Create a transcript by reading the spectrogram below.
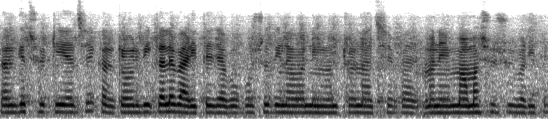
কালকে ছুটি আছে, কালকে আবার বিকালে বাড়িতে যাব। পরশু দিন আবার নিমন্ত্রণ আছে মানে মামা শ্বশুর বাড়িতে।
